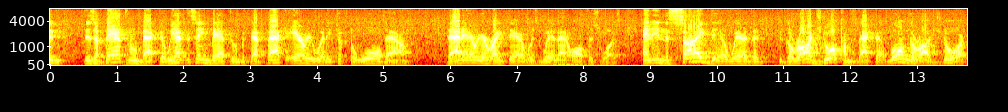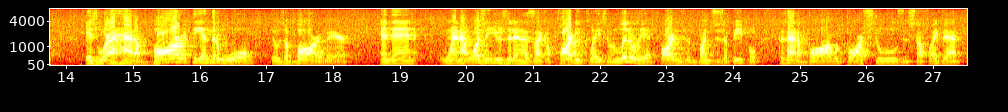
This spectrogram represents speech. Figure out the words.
there's a bathroom back there. We had the same bathroom, but that back area where they took the wall down, that area right there was where that office was. And in the side there where the, the garage door comes back, that long garage door, is where I had a bar at the end of the wall. There was a bar there. And then when I wasn't using it as like a party place, and literally had parties with bunches of people, because I had a bar with bar stools and stuff like that,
